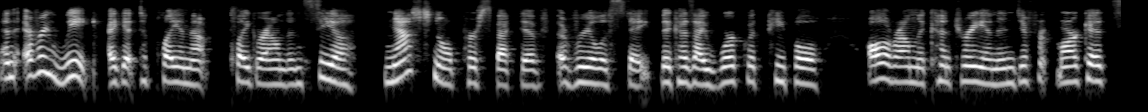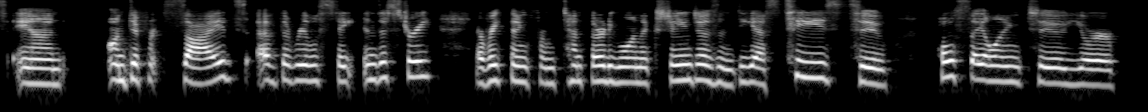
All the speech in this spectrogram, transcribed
And every week I get to play in that playground and see a national perspective of real estate because I work with people all around the country and in different markets and on different sides of the real estate industry, everything from 1031 exchanges and DSTs to wholesaling to your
